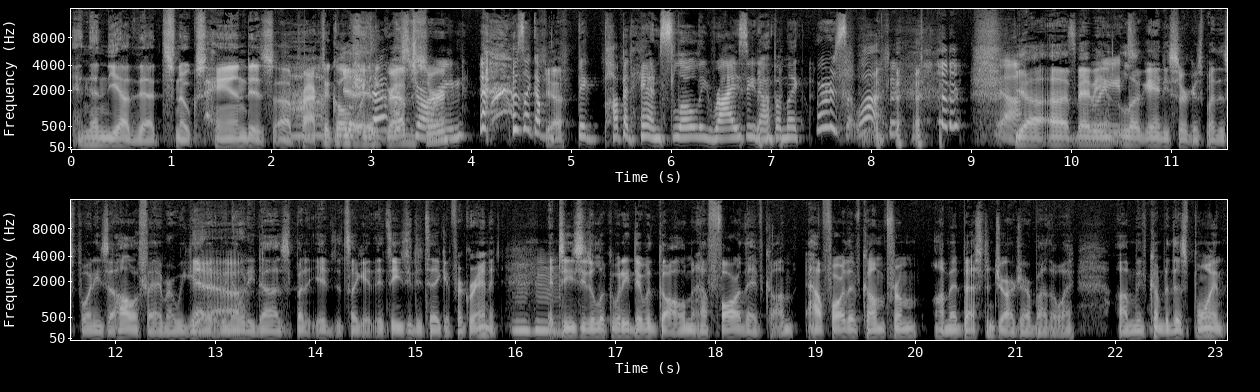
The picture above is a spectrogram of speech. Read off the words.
And then, yeah, that Snoke's hand is uh, practical when he That was grabs her. it was like a Yeah. big puppet hand slowly rising up. I'm like, where's the what? yeah. Yeah, uh, I mean, look, Andy Serkis by this point, he's a Hall of Famer. We get it. We know what he does, but it, it's like it, it's easy to take it for granted. Mm-hmm. It's easy to look at what he did with Gollum and how far they've come. How far they've come from Ahmed Best and Jar Jar, by the way. Um, we've come to this point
